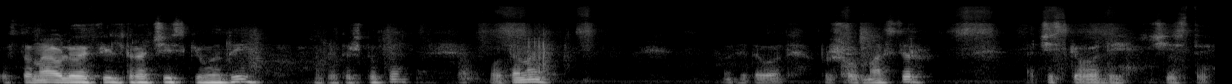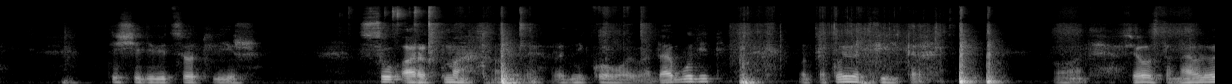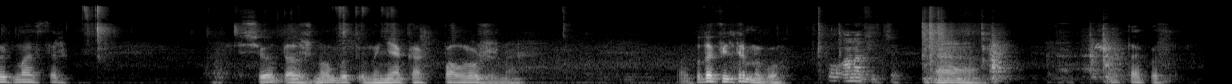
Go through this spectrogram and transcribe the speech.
Устанавливаю фильтр очистки воды. Вот эта штука. Вот она. Вот это вот. Пришел мастер. Очистка воды чистая. 1900 лир. Су Артма. Вот родниковая вода будет. Вот такой вот фильтр. Вот. Все устанавливает мастер. Все должно быть у меня как положено. Вот куда фильтр могу? O ana filtre. А, вот так вот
